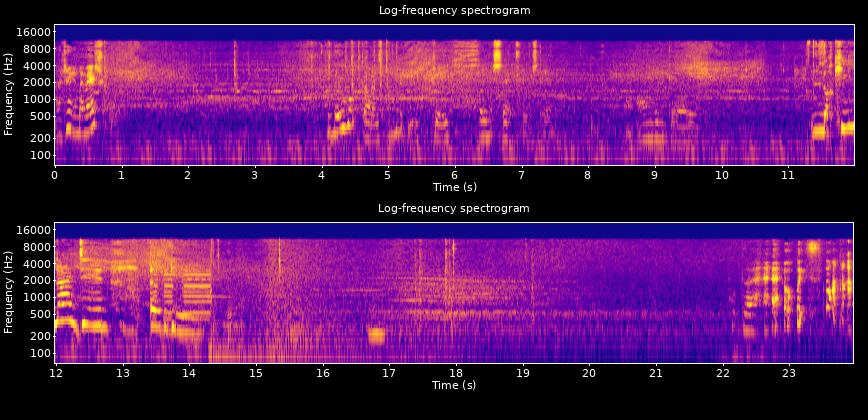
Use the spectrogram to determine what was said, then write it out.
I take your image? You know what, guys? I'm gonna be a gay homosexual game. And I'm gonna go. Lucky landing of the game. Mm. What the hell is that?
